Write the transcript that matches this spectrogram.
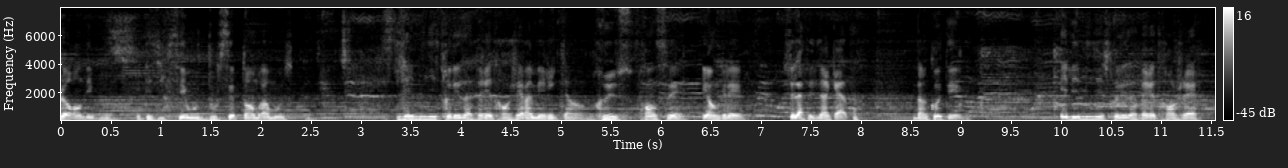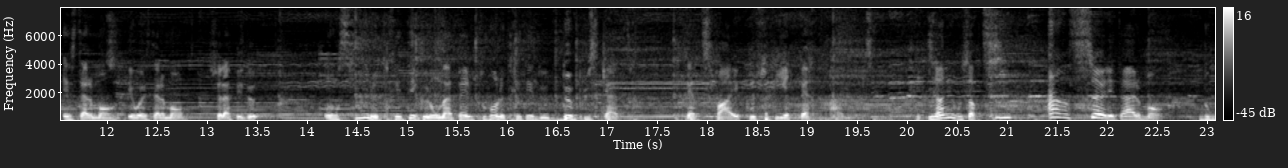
le rendez-vous était fixé au 12 septembre à Moscou. Les ministres des Affaires étrangères américains, russes, français et anglais, cela fait bien quatre, d'un côté, et les ministres des Affaires étrangères est-allemands et ouest-allemands, cela fait deux, ont signé le traité que l'on appelle souvent le traité de 2 plus 4, der 2 plus 4 Vertrag. Il en est ressorti un seul État allemand, donc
